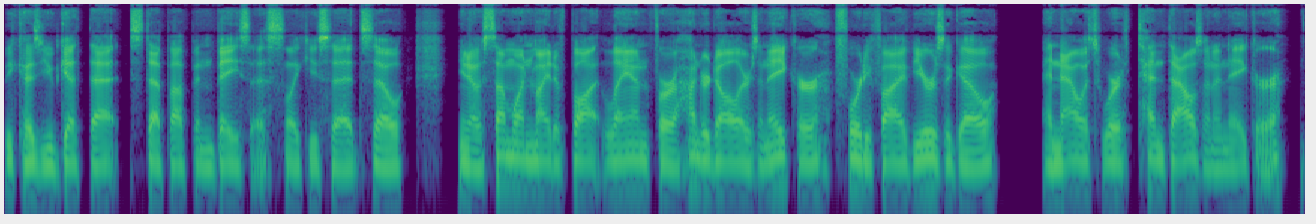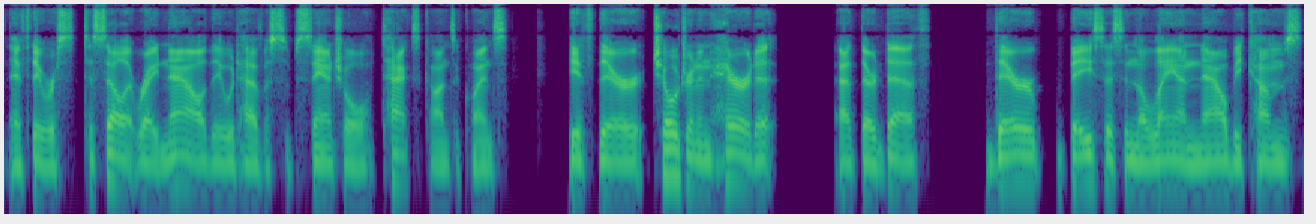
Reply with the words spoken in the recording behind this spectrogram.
because you get that step up in basis, like you said. So, you know, someone might have bought land for $100 an acre 45 years ago, and now it's worth 10,000 an acre. If they were to sell it right now, they would have a substantial tax consequence. If their children inherit it at their death, their basis in the land now becomes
